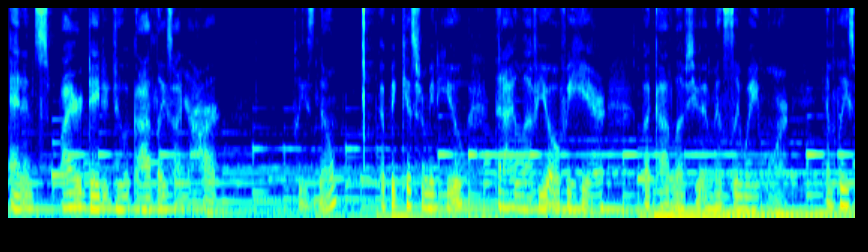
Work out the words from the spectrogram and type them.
and inspired day to do what God lays on your heart. Please know a big kiss from me to you that I love you over here, but God loves you immensely way more. And please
